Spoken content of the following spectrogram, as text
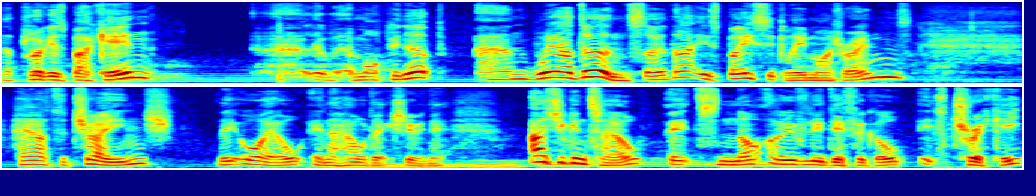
The plug is back in. A little bit of mopping up and we are done. So that is basically, my friends, how to change the oil in a Haldex unit. As you can tell, it's not overly difficult. It's tricky.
